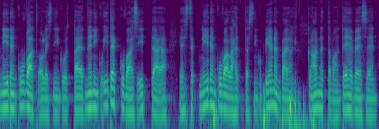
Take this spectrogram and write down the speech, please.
niiden kuvat olisi, niin kuin, tai että ne niin kuin itse kuvaisi itseään, ja, ja sitten niiden kuva lähettäisiin niin kuin pienempään johonkin kannettavaan TVCen,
